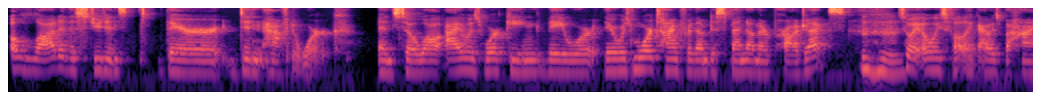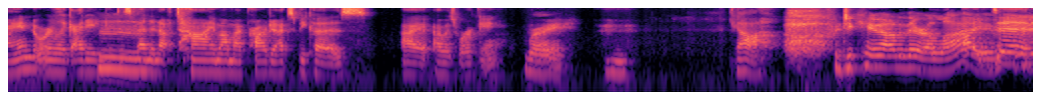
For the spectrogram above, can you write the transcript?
a lot of the students there didn't have to work. And so while I was working, they were there was more time for them to spend on their projects. hmm So I always felt like I was behind or like I didn't get to Hmm. spend enough time on my projects because I, I was working. Right. Yeah. But you came out of there alive. I did.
